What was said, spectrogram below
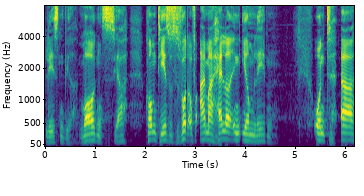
lesen wir. Morgens, ja, kommt Jesus. Es wird auf einmal heller in ihrem Leben. Und äh,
